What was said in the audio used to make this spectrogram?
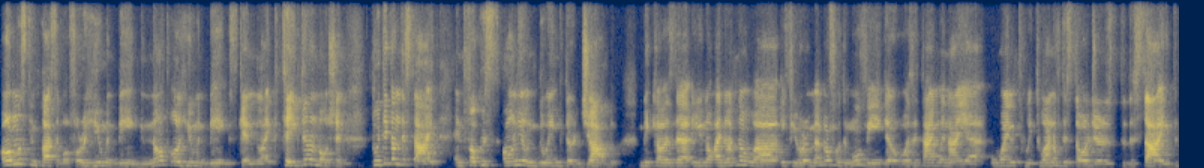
almost impossible for a human being. Not all human beings can like take their emotion, put it on the side, and focus only on doing their job. Because uh, you know, I don't know uh, if you remember for the movie, there was a time when I uh, went with one of the soldiers to the side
